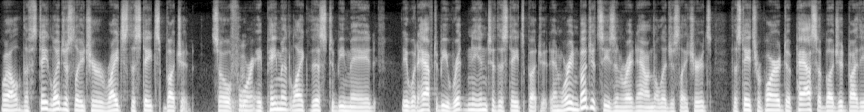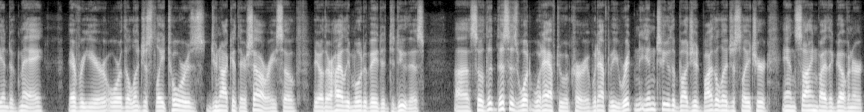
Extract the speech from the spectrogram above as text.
Well, the state legislature writes the state's budget. So mm-hmm. for a payment like this to be made, it would have to be written into the state's budget. And we're in budget season right now in the legislature. It's the state's required to pass a budget by the end of May every year, or the legislators do not get their salary. So you know they're highly motivated to do this. Uh, so th- this is what would have to occur. It would have to be written into the budget by the legislature and signed by the governor,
